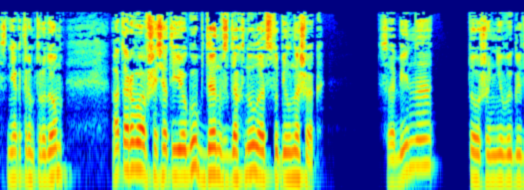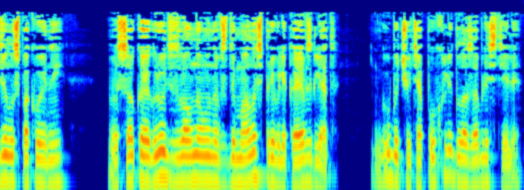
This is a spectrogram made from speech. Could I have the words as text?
С некоторым трудом, оторвавшись от ее губ, Дэн вздохнул и отступил на шаг. Сабина тоже не выглядела спокойной. Высокая грудь взволнованно вздымалась, привлекая взгляд. Губы чуть опухли, глаза блестели.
